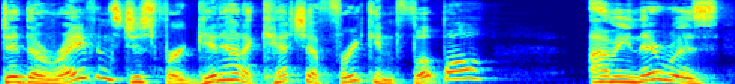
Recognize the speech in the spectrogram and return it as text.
did the Ravens just forget how to catch a freaking football? I mean, there was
